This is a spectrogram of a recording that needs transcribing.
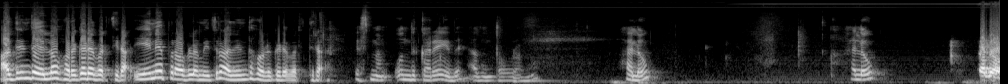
ಅದರಿಂದ ಎಲ್ಲೋ ಹೊರಗಡೆ ಬರ್ತೀರಾ? ಏನೇ ಪ್ರಾಬ್ಲಮ್ ಇದ್ರೂ ಅದರಿಂದ ಹೊರಗಡೆ ಬರ್ತೀರಾ? ಎಸ್ ಮ್ಯಾಮ್ ಒಂದು ಕರೆ ಇದೆ ಅದನ್ನು ತಗೊಳ್ಳೋಣ. ಹಲೋ ಹಲೋ ಹಲೋ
